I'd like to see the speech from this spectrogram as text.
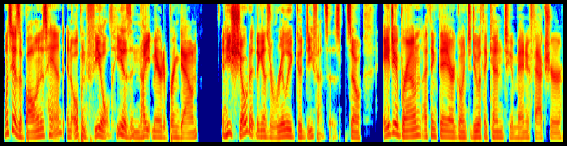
Once he has a ball in his hand, in open field, he is a nightmare to bring down, and he showed it against really good defenses. So AJ Brown, I think they are going to do what they can to manufacture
